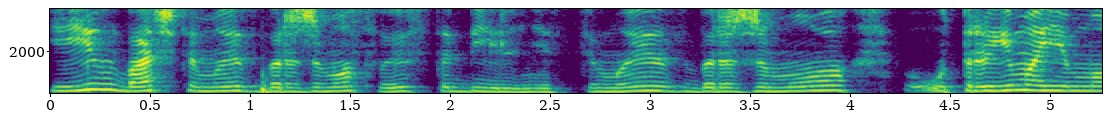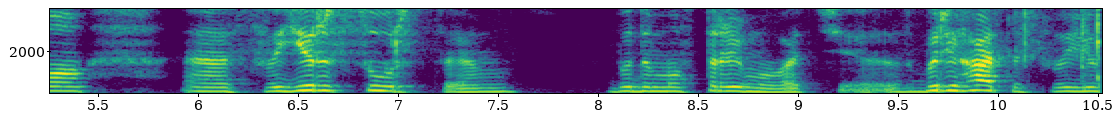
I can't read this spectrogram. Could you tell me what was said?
І бачите, ми збережемо свою стабільність, ми збережемо, утримаємо е, свої ресурси, будемо втримувати, е, зберігати свою,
